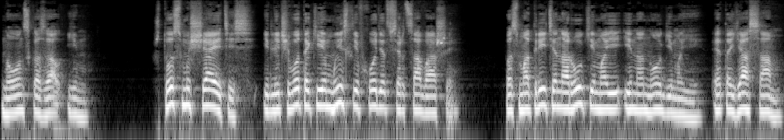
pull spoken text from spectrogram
Но Он сказал им «Что смущаетесь, и для чего такие мысли входят в сердца ваши? Посмотрите на руки мои и на ноги мои, это я сам.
